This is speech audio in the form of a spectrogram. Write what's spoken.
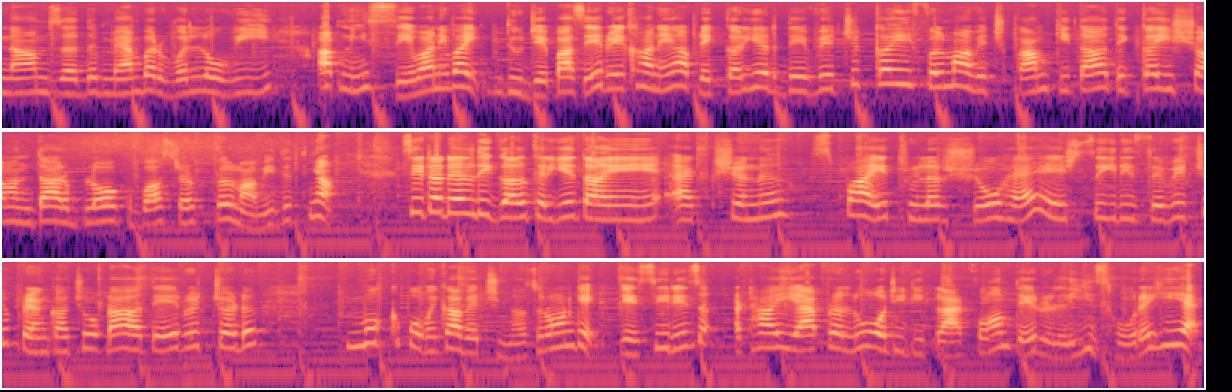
ਨਾਮਜ਼ਦ ਮੈਂਬਰ ਵੱਲੋਂ ਵੀ ਆਪਣੀ ਸੇਵਾ ਨਿਭਾਈ। ਦੂਜੇ ਪਾਸੇ ਰੇਖਾ ਨੇ ਆਪਣੇ ਕੈਰੀਅਰ ਦੇ ਵਿੱਚ ਕਈ ਫਿਲਮਾਂ ਵਿੱਚ ਕੰਮ ਕੀਤਾ ਤੇ ਕਈ ਸ਼ਾਨਦਾਰ ਬਲੌਕਬਸਟਰ ਫਿਲਮਾਂ ਵੀ ਦਿੱਤੀਆਂ। ਸਿਟਾਡੈਲ ਦੀ ਗੱਲ ਕਰੀਏ ਤਾਂ ਇਹ ਐਕਸ਼ਨ ਸਪਾਈ ਥ੍ਰਿਲਰ ਸ਼ੋਅ ਹੈ। ਇਸ ਸੀਰੀਜ਼ ਦੇ ਵਿੱਚ ਪ੍ਰਿਯੰਕਾ ਚੋਪੜਾ ਅਤੇ ਰਿਚਰਡ ਮੁੱਖ ਭੂਮਿਕਾ ਵਿੱਚ ਨਜ਼ਰ ਆਉਣਗੇ। ਇਹ ਸੀਰੀਜ਼ 28 ਅਪ੍ਰੈਲ ਨੂੰ OTT ਪਲੇਟਫਾਰਮ ਤੇ ਰਿਲੀਜ਼ ਹੋ ਰਹੀ ਹੈ।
